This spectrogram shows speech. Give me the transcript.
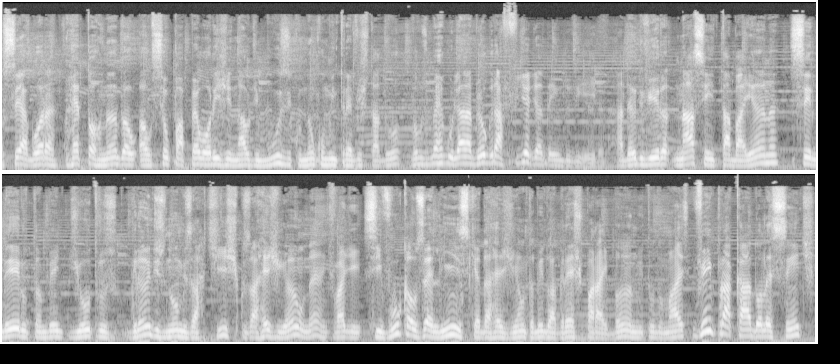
Você agora retornando ao, ao, seu papel original de músico, não como entrevistador, vamos mergulhar na biografia de Adeildo Vieira. Adeildo Vieira nasce em Itabaiana, celeiro também de outros grandes nomes artísticos, a região, né? A gente vai de Sivuca aos Zelins, que é da região também do Agreste Paraibano e tudo mais. Vem pra cá adolescente.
